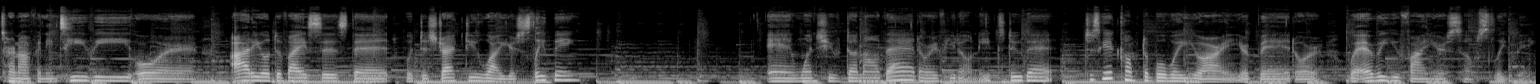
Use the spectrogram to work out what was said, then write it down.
turn off any TV or audio devices that would distract you while you're sleeping. Once you've done all that, or if you don't need to do that, just get comfortable where you are in your bed or wherever you find yourself sleeping.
